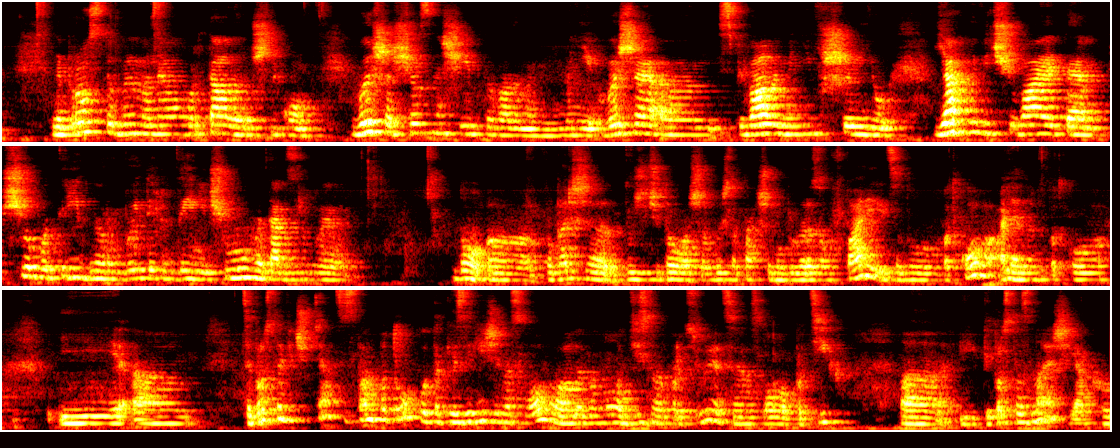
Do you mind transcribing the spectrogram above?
не просто ви мене огортали рушником. Ви ще щось нашіптували мені- ви ще е, співали мені в шию. Як ви відчуваєте, що потрібно робити людині? Чому ви так зробили? Ну, е, по-перше, дуже чудово, що вийшло так, що ми були разом в парі, і це було випадково, але не випадково. І е, це просто відчуття, це стан потоку, таке заїжджене слово, але воно дійсно працює. Це слово потік. Е, і ти просто знаєш, як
